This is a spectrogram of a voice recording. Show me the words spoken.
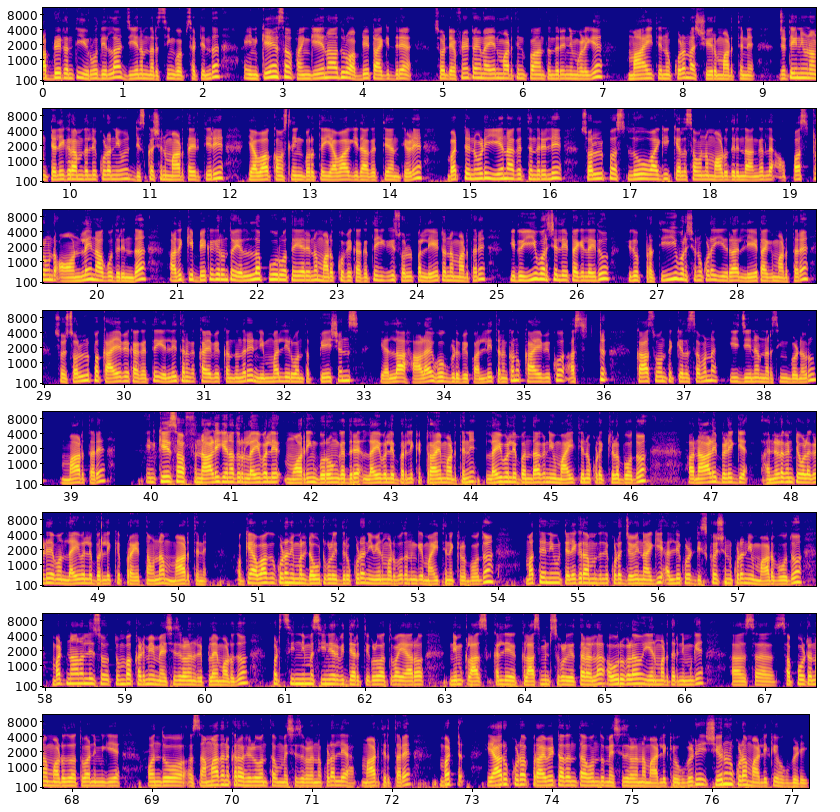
ಅಪ್ಡೇಟ್ ಅಂತ ಇರೋದಿಲ್ಲ. ಜಿ ಎನ್ ಎಂ ನರ್ಸಿಂಗ್ ವೆಬ್ಸೈಟಿಂದ. ಇನ್ ಕೇಸ್ ಆಫ್ ಹಂಗೇನಾದರೂ ಅಪ್ಡೇಟ್ ಆಗಿದ್ದರೆ ಸೊ ಡೆಫಿನೆಟಾಗಿ ನಾನು ಏನು ಮಾಡ್ತೀನಪ್ಪ ಅಂತಂದರೆ ನಿಮಗೆ ಮಾಹಿತಿಯನ್ನು ಕೂಡ ನಾನು ಶೇರ್ ಮಾಡ್ತೇನೆ. ಜೊತೆಗೆ ನೀವು ನಮ್ಮ ಟೆಲಿಗ್ರಾಮ್ದಲ್ಲಿ ಕೂಡ ನೀವು ಡಿಸ್ಕಷನ್ ಮಾಡ್ತಾ ಇರ್ತೀರಿ. ಯಾವಾಗ ಕೌನ್ಸಿಲಿಂಗ್ ಬರುತ್ತೆ, ಯಾವಾಗ ಇದಾಗುತ್ತೆ ಅಂಥೇಳಿ ಬಟ್ ನೋಡಿ ಏನಾಗುತ್ತೆ ಅಂದರೆ ಇಲ್ಲಿ ಸ್ವಲ್ಪ ಸ್ಲೋ ಆಗಿ ಕೆಲಸವನ್ನು ಮಾಡೋದ್ರಿಂದ ಹಂಗಂದ್ರೆ ಫಸ್ಟ್ ರೌಂಡ್ ಆನ್ಲೈನ್ ಆಗೋದ್ರಿಂದ ಅದಕ್ಕೆ ಬೇಕಾಗಿರುವಂಥ ಎಲ್ಲ ಪೂರ್ವ ತಯಾರಿಯನ್ನು ಮಾಡ್ಕೋಬೇಕಾಗುತ್ತೆ. ಹೀಗಾಗಿ ಸ್ವಲ್ಪ ಲೇಟನ್ನು ಮಾಡ್ತಾರೆ. ಇದು ಈ ವರ್ಷ ಲೇಟ್ ಆಗಿಲ್ಲ ಇದು. ಇದು ಪ್ರತಿ ವರ್ಷವೂ ಕೂಡ ಈ ಲೇಟಾಗಿ ಮಾಡ್ತಾರೆ. ಸೊ ಸ್ವಲ್ಪ ಕಾಯಬೇಕಾಗತ್ತೆ. ಎಲ್ಲಿ ತನಕ ಕಾಯಬೇಕಂತಂದರೆ ನಿಮ್ಮಲ್ಲಿರುವಂಥ ಪೇಷನ್ಸ್ ಎಲ್ಲ ಹಾಳಾಗಿ ಹೋಗಿಬಿಡಬೇಕು. ಅಲ್ಲಿ ತನಕನೂ ಕಾಯಬೇಕು. ಅಷ್ಟು ಕಾಸುವಂಥ ಕೆಲಸವನ್ನು ಈ ಜಿ ನರ್ಸಿಂಗ್ ಬೋರ್ಡ್ನವರು ಮಾಡ್ತಾರೆ. ಇನ್ ಕೇಸ್ ಆಫ್ ನಾಳೆಗೆ ಏನಾದರೂ ಲೈವಲ್ಲಿ ಮಾರ್ನಿಂಗ್ ಬರೋಂಗಾದ್ರೆ ಲೈವಲ್ಲಿ ಬರಲಿಕ್ಕೆ ಟ್ರೈ ಮಾಡ್ತೀನಿ. ಲೈವಲ್ಲಿ ಬಂದಾಗ ನೀವು ಮಾಹಿತಿಯನ್ನು ಕೂಡ ಕೇಳ್ಬೋದು. ನಾಳೆ ಬೆಳಿಗ್ಗೆ ಹನ್ನೆರಡು ಗಂಟೆ ಒಳಗಡೆ ಒಂದು ಲೈವಲ್ಲಿ ಬರಲಿಕ್ಕೆ ಪ್ರಯತ್ನವನ್ನು ಮಾಡ್ತೇನೆ. ಓಕೆ ಅವಾಗ ಕೂಡ ನಿಮ್ಮಲ್ಲಿ ಡೌಟ್ಗಳು ಇದ್ದರೂ ಕೂಡ ನೀವೇನು ಮಾಡ್ಬೋದು? ನನಗೆ ಮಾಹಿತಿಯನ್ನು ಕೇಳ್ಬೋದು. ಮತ್ತು ನೀವು ಟೆಲಿಗ್ರಾಮದಲ್ಲಿ ಕೂಡ ಜಾಯಿನ್ ಆಗಿ ಅಲ್ಲಿ ಕೂಡ ಡಿಸ್ಕಷನ್ ಕೂಡ ನೀವು ಮಾಡ್ಬೋದು. ಬಟ್ ನಾನಲ್ಲಿ ಸೊ ತುಂಬ ಕಡಿಮೆ ಮೆಸೇಜ್ಗಳನ್ನು ರಿಪ್ಲೈ ಮಾಡೋದು. ಬಟ್ ಸಿ ನಿಮ್ಮ ಸೀನಿಯರ್ ವಿದ್ಯಾರ್ಥಿಗಳು ಅಥವಾ ಯಾರೋ ನಿಮ್ಮ ಕ್ಲಾಸ್ ಕಲ್ಲಿ ಕ್ಲಾಸ್ಮೇಟ್ಸ್ಗಳು ಇರ್ತಾರಲ್ಲ, ಅವರುಗಳು ಏನು ಮಾಡ್ತಾರೆ ನಿಮಗೆ ಸಪೋರ್ಟನ್ನು ಮಾಡೋದು ಅಥವಾ ನಿಮಗೆ ಒಂದು ಸಮಾಧಾನಕರ ಹೇಳುವಂಥ ಮೆಸೇಜ್ಗಳನ್ನು ಕೂಡ ಅಲ್ಲಿ ಮಾಡ್ತಿರ್ತಾರೆ. ಬಟ್ ಯಾರು ಕೂಡ ಪ್ರೈವೇಟ್ ಆದಂಥ ಒಂದು ಮೆಸೇಜ್ಗಳನ್ನು ಮಾಡಲಿಕ್ಕೆ ಹೋಗಬೇಡಿ ಶೇರನ್ನು ಕೂಡ ಮಾಡಲಿಕ್ಕೆ ಹೋಗಬೇಡಿ.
